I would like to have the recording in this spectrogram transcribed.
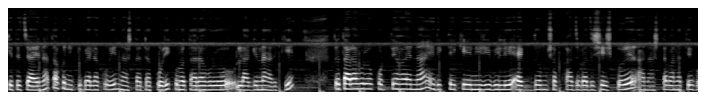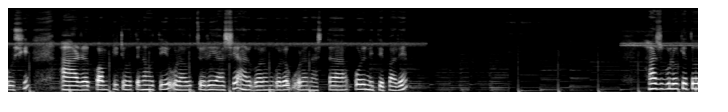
খেতে চায় না, তখন একটু বেলা করেই নাস্তাটা করি। কোনো তাড়াহুড়ো লাগে না আর কি। তো তাড়াহুড়ো করতে হয় না, এদিক থেকে নিরিবিলি একদম সব কাজ বাজে শেষ করে আর নাস্তা বানাতে বসি। আর কমপ্লিট হতে না হতে ওরাও চলে আসে আর গরম গরম ওরা নাস্তা করে নিতে পারে। হাঁসগুলোকে তো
